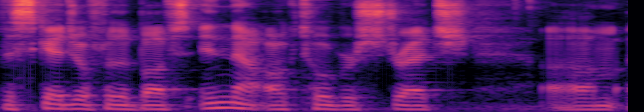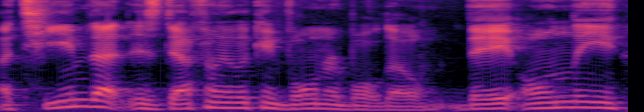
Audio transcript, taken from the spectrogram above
the schedule for the Buffs in that October stretch. Um, a team that is definitely looking vulnerable though. They only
